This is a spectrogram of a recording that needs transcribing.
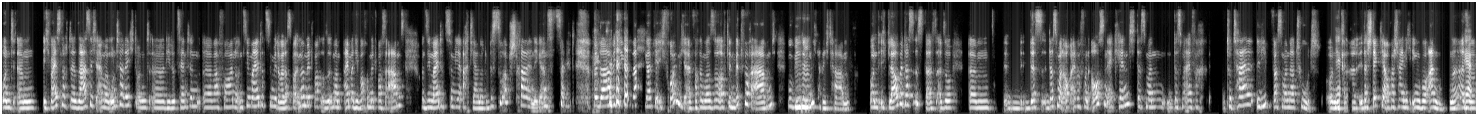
Und ähm, ich weiß noch, da saß ich einmal im Unterricht und äh, die Dozentin äh, war vorne und sie meinte zu mir, aber das war immer Mittwoch, also immer einmal die Woche mittwochs abends, und sie meinte zu mir, ach Jana, du bist so am Strahlen die ganze Zeit. Und da habe ich gesagt, gehabt, ja, ich freue mich einfach immer so auf den Mittwochabend, wo wir mhm. den Unterricht haben. Und ich glaube, das ist das. Also, ähm, dass, dass man auch einfach von außen erkennt, dass man, dass man einfach total liebt, was man da tut. Und ja. äh, das steckt ja auch wahrscheinlich irgendwo an. Ne? Also, ja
